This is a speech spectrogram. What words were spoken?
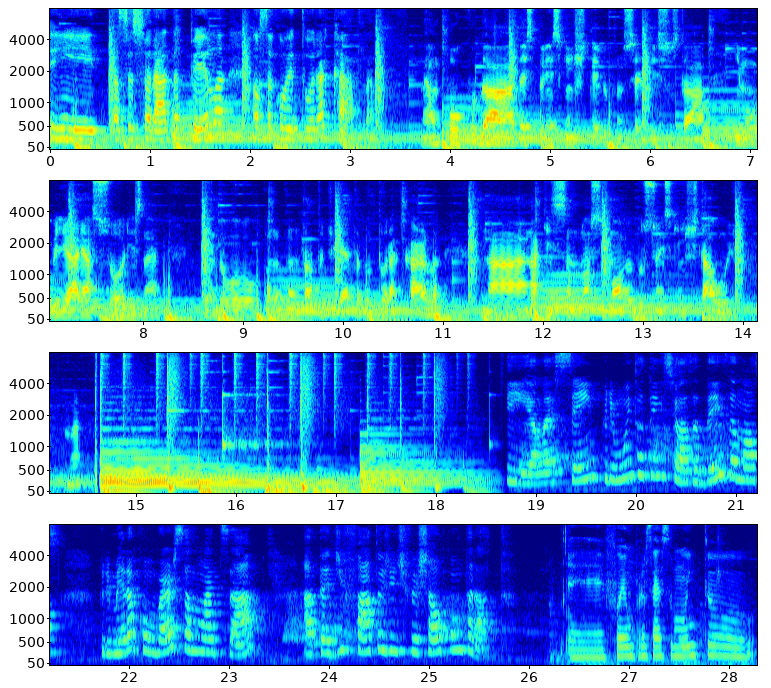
e assessorada pela nossa corretora Carla. É um pouco da, da experiência que a gente teve com os serviços da imobiliária Açores, né? tendo como contato direto a doutora Carla na, na aquisição do nosso imóvel dos sonhos que a gente está hoje. Né? Sim, ela é sempre muito atenciosa, desde a nossa primeira conversa no WhatsApp até de fato a gente fechar o contrato. É, foi um processo muito,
